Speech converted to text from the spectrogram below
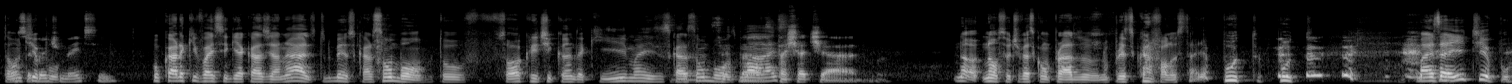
Então, tipo, sim. O cara que vai seguir a casa de análise, tudo bem, os caras são bons. Tô só criticando aqui, mas os caras são bons. Você tá, mas. tá chateado. Não, não, se eu tivesse comprado no preço que o cara falou, estaria puto, puto. Mas aí, tipo,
